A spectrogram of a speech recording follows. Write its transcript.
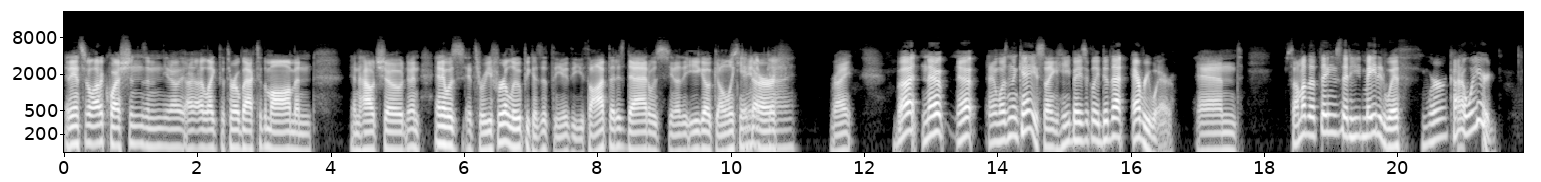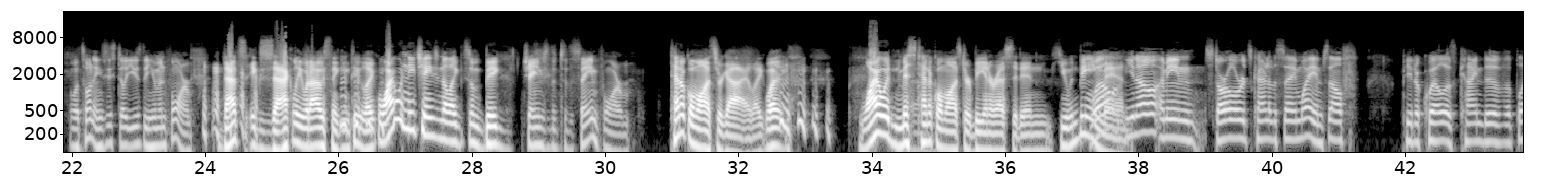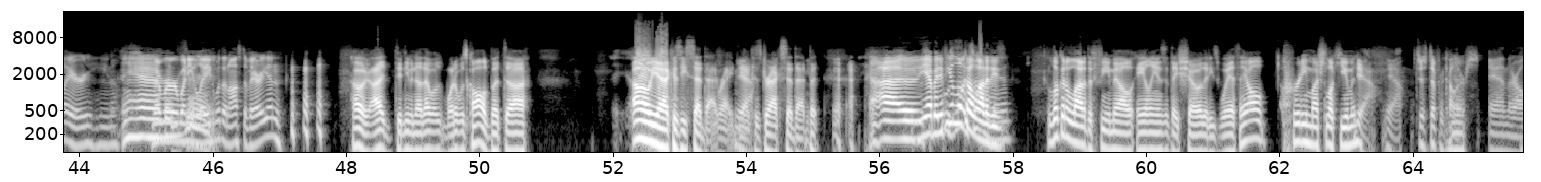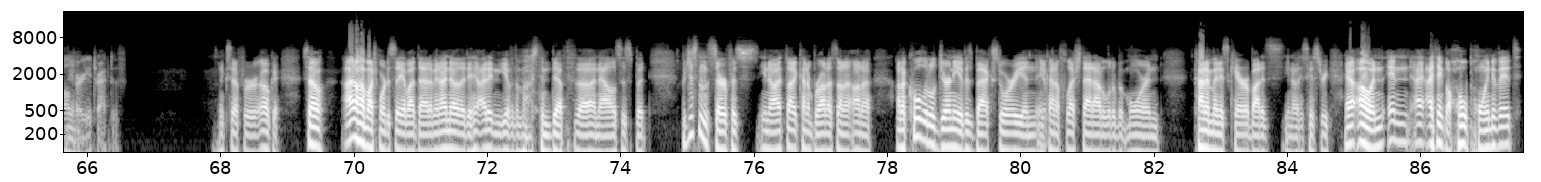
it answered a lot of questions, and you know, I, I like the throwback to the mom and and how it showed, and and it was it threw you for a loop because if you you thought that his dad was you know the ego only came to Earth, guy. right? But nope, nope, it wasn't the case. Like he basically did that everywhere, and some of the things that he mated with were kind of weird. What's funny is he still used the human form. That's exactly what I was thinking too. Like, why wouldn't he change into like some big changed it to the same form. tentacle monster guy? Like, what? why would Miss Uh, Tentacle Monster be interested in human being well, man? you know, I mean, Star Lord's kind of the same way himself. Peter Quill is kind of a player, you know. yeah. Remember but, when he uh, laid with an Ostavarian? Oh, I didn't even know that was what it was called, but uh Oh yeah, because he said that, right? Yeah, Yeah. because Drax said that. But uh, yeah, but if you look at a lot of these, look at a lot of the female aliens that they show that he's with, they all pretty much look human. Yeah, yeah, just different Yeah. colors, and they're all Yeah. very attractive. except for okay. So I don't have much more to say about that. I mean, I know that I didn't give the most in-depth uh, analysis, but but just on the surface, you know, I thought it kind of brought us on a on a on a cool little journey of his backstory and, and Yep. kind of fleshed that out a little bit more and kind of made us care about his you know his history. Uh, oh, and and I, I think the whole point of it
